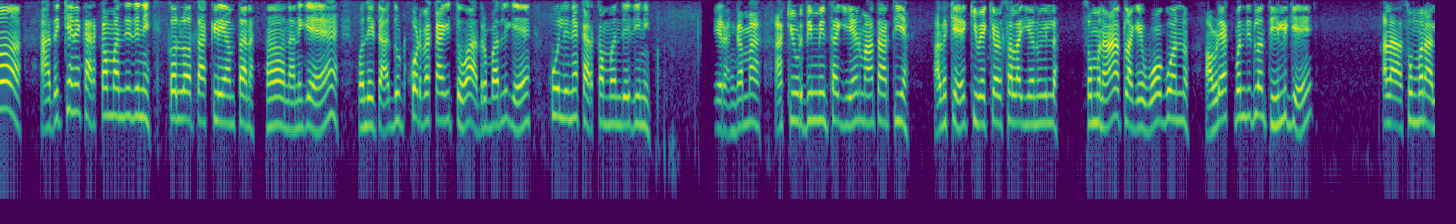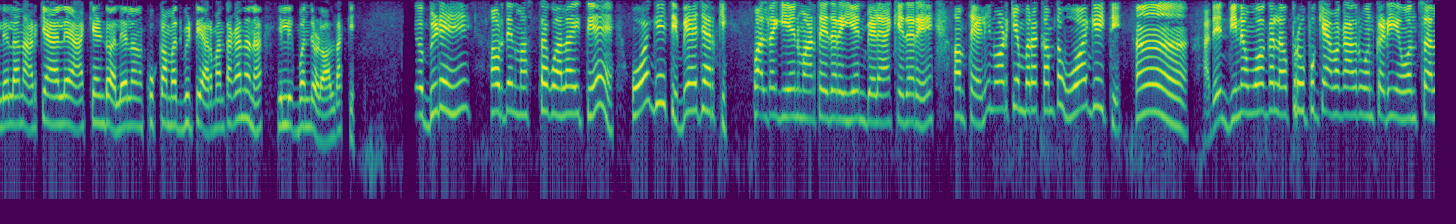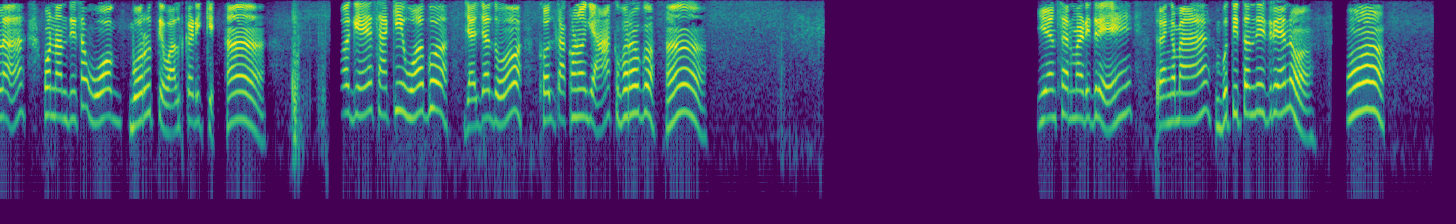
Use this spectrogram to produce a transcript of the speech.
ಅದಕ್ಕೇನೆ ಕರ್ಕೊಂಡ್ ಬಂದಿದ್ದೀನಿ. ಕಲ್ಲು ತಾಕ್ಲಿ ಅಂತಾನ. ಹಾ, ನನಗೆ ಒಂದಿಟ್ಟು ದುಡ್ಡು ಕೊಡ್ಬೇಕಾಗಿತ್ತು. ಅದ್ರ ಬದಲಿಗೆ ಕೂಲಿನೇ ಕರ್ಕೊಂಡ್ ಬಂದಿದ್ದೀನಿ. ಏ, ರಂಗಮ್ಮ, ಆಕಿ ಹುಡ್ದಿ ಮಿಂತಾಗ ಏನ್ ಮಾತಾಡ್ತೀಯ? ಅದಕ್ಕೆ ಕಿವೆ ಕೆಲಸಲ್ಲ ಏನೂ ಇಲ್ಲ. ಸುಮ್ಮನ ಹೋಗು ಅನ್ನು ಅವಳು ಯಾಕೆ ಬಂದಿದ್ಲಂತ ಇಲ್ಲಿಗೆ? ಅಲ್ಲ, ಸುಮ್ಮನೆ ಅಲ್ಲೆಲ್ಲ ಅಡಿಕೆ ಅಲ್ಲೇ ಹಾಕೊಂಡು ಅಲ್ಲೆಲ್ಲ ಕುಕ್ಕ ಮದ್ಬಿಟ್ಟು ಯಾರ ಮಂತಾಗ ಇಲ್ಲಿಗೆ ಬಂದೇಳು ಅಲ್ದಕ್ಕೆ ಬಿಡಿ ಅವ್ರದ್ದೇನು ಮಸ್ತಾಗಿ ಹೊಲ ಐತೆ? ಹೋಗೈತಿ, ಬೇಜಾರ್ಕಿ. ಹೊಲ್ದಾಗ ಏನ್ ಮಾಡ್ತಾ ಇದಾರೆ, ಏನ್ ಬೆಳೆ ಹಾಕಿದಾರೆ ಅಂತ ಹೇಳಿ ನೋಡ್ಕೊಂಡ್ ಬರಕಂತ ಹೋಗೈತಿ. ಹಾ ಅದೇ ದಿನ ಹೋಗಲ್ಲ, ಅಪರೂಪಕ್ಕೆ ಯಾವಾಗಾದ್ರೂ ಒಂದ್ ಕಡೆ, ಒಂದ್ಸಲ, ಒಂದೊಂದ್ ದಿವಸ ಹೋಗ್ ಬರುತ್ತೆ ಹೊಲ್ ಕಡಿಕೆ ಹಾ. ಹೋಗಿ, ಸಾಕಿ, ಹೋಗು. ಜಲ್ಜದು ಕಲ್ ತಕೊಂಡೋಗಿ ಹಾಕ್, ಬರೋಗು. ಹಾ. ಏನ್ ಸಾರ್ ಮಾಡಿದ್ರಿ? ರಂಗಮ್ಮ, ಬುತ್ತಿ ತಂದಿದ್ರೇನು ಹ್ಮ್,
